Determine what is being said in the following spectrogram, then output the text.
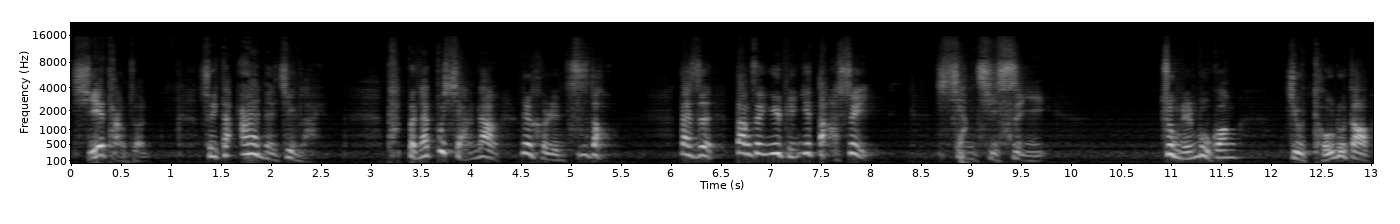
斜躺着，所以他按了进来。他本来不想让任何人知道，但是当这玉瓶一打碎。香气四溢，众人目光就投入到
